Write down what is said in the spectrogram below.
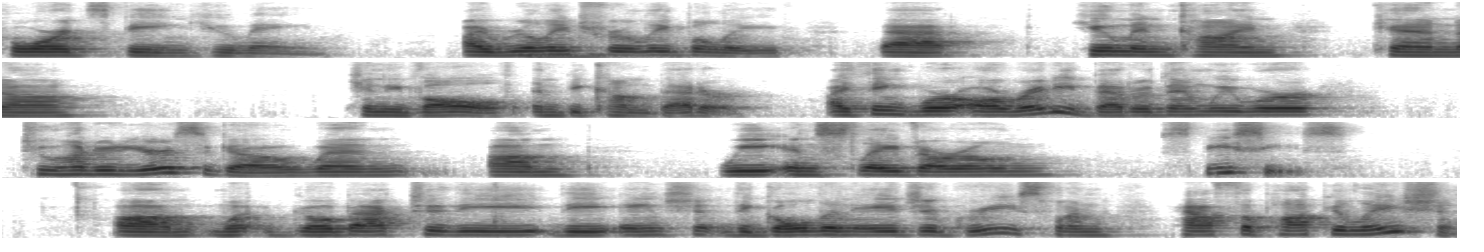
towards being humane. I really, mm-hmm. truly believe that humankind can uh, can evolve and become better. I think we're already better than we were 200 years ago when um, we enslaved our own species. Um, what, go back to the, the ancient, the golden age of Greece when half the population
